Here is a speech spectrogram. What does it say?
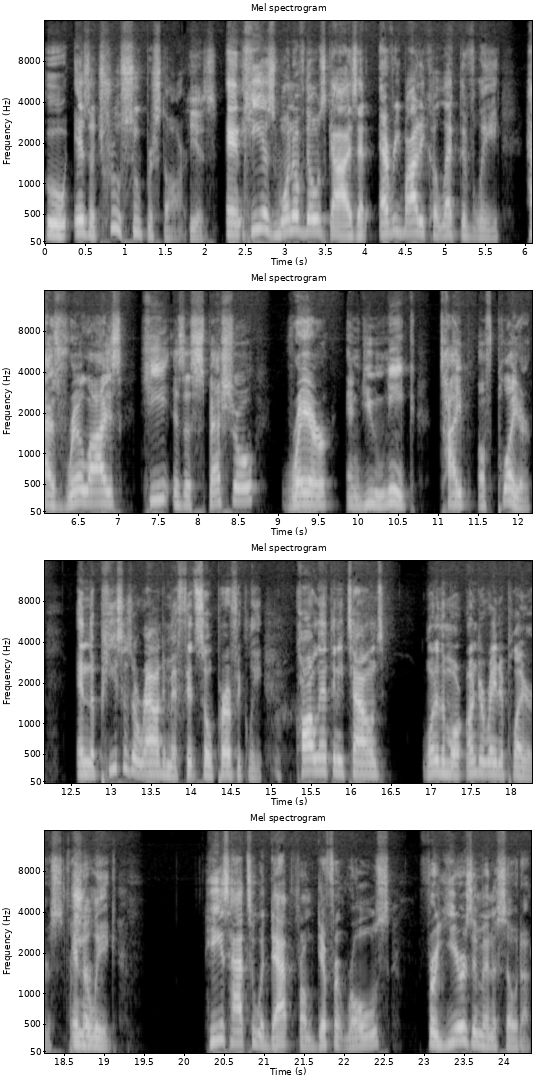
who is a true superstar. He is. And he is one of those guys that everybody collectively has realized he is a special, rare, and unique type of player. And the pieces around him, it fits so perfectly. Karl-Anthony Towns, one of the more underrated players in the league. He's had to adapt from different roles for years in Minnesota.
